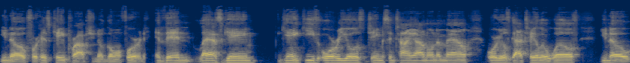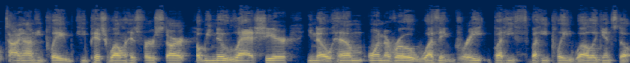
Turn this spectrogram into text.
you know, for his K props, you know, going forward. And then last game, Yankees, Orioles, Jameson Taillon on the mound. Orioles got Tyler Wells. You know, Taillon, he played, he pitched well in his first start, but we knew last year, you know, him on the road wasn't great, but he, but he played well against the,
